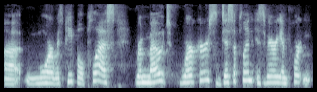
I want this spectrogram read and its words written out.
uh, more with people. Plus, remote workers discipline is very important.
